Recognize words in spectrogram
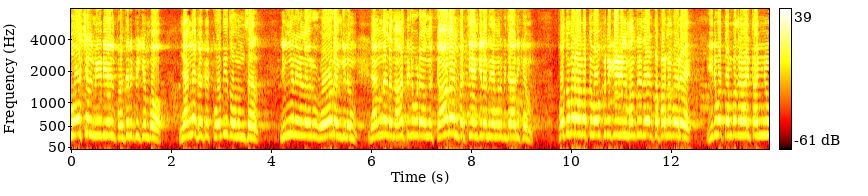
സോഷ്യൽ മീഡിയയിൽ പ്രചരിപ്പിക്കുമ്പോൾ ഞങ്ങൾക്കൊക്കെ കൊതി തോന്നും സർ. ഇങ്ങനെയുള്ള ഒരു റോഡെങ്കിലും ഞങ്ങളുടെ നാട്ടിലൂടെ ഒന്ന് കാണാൻ പറ്റിയെങ്കിലെന്ന് ഞങ്ങൾ വിചാരിക്കും. പൊതുമരാമത്ത് വകുപ്പിന് കീഴിൽ മന്ത്രി നേരത്തെ പറഞ്ഞ പോലെ ഇരുപത്തി ഒമ്പതിനായിരത്തി അഞ്ഞൂ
